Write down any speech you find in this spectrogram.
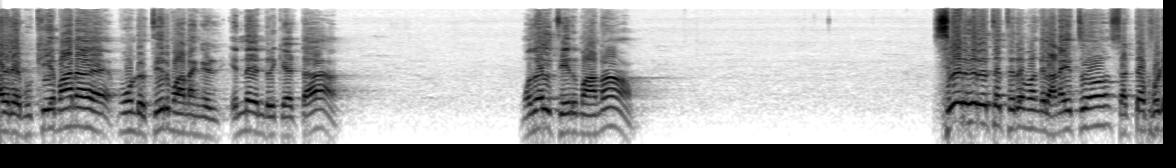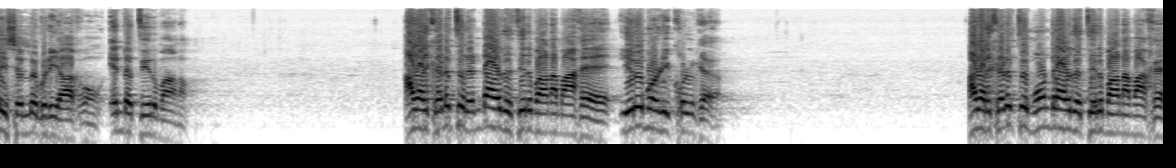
அதில் முக்கியமான மூன்று தீர்மானங்கள் என்ன என்று கேட்டா முதல் தீர்மானம் சீர்திருத்த திருமங்கள் அனைத்தும் சட்டப்படி செல்லுபடியாகும் என்ற தீர்மானம். அதற்கடுத்து இரண்டாவது தீர்மானமாக இருமொழி கொள்கை. அதற்கடுத்து மூன்றாவது தீர்மானமாக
